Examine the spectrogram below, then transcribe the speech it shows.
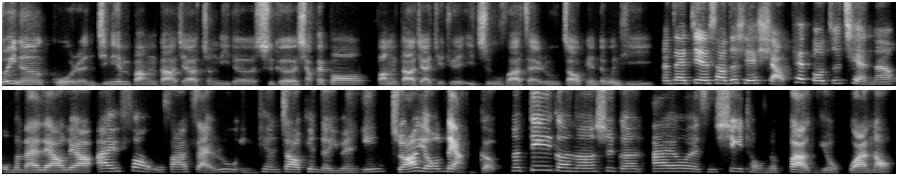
所以呢，果仁今天帮大家整理的是个小配包，帮大家解决一直无法载入照片的问题。那在介绍这些小配包之前呢，我们来聊聊 iPhone 无法载入影片。照片的原因主要有两个，那第一个呢是跟 iOS 系统的 bug 有关哦，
